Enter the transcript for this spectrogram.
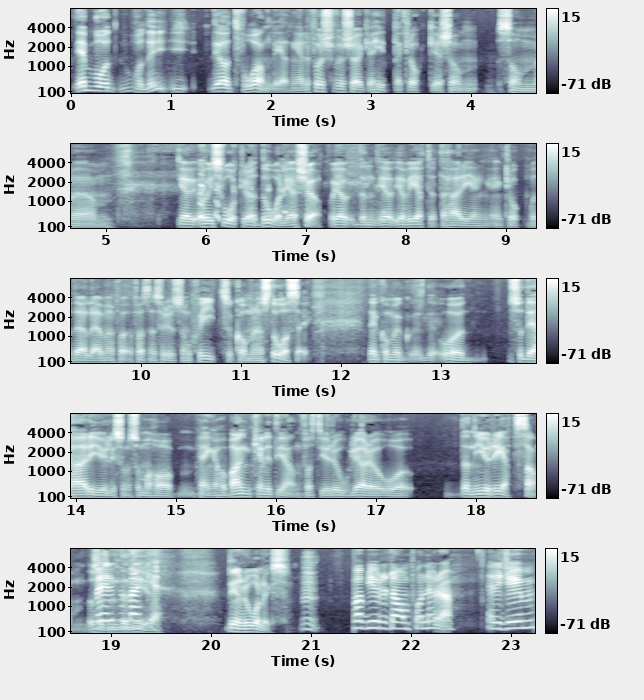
Det, är både, både, det har två anledningar. Det första försöker jag hitta klockor som, som ehm, jag har ju svårt att göra dåliga köp och jag, den, jag, jag vet ju att det här är en, en klockmodell. Även fa- fast den ser ut som skit så kommer den stå sig. Den kommer, och, så det här är ju liksom som att ha pengar på banken lite grann fast det är roligare och den är ju retsam. Alltså, Vad är det den- för den är- märke? det är en Rolex. Vad bjuder Dan på nu då? Är det gym?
